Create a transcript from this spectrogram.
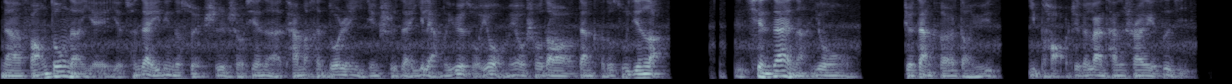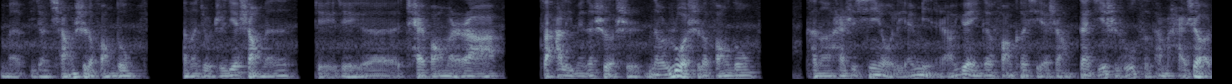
那房东呢也也存在一定的损失。首先呢，他们很多人已经是在一两个月左右没有收到蛋壳的租金了，现在呢又这蛋壳等于一跑，这个烂摊子甩给自己，那么比较强势的房东可能就直接上门。这这个拆房门啊，砸里面的设施。那么弱势的房东可能还是心有怜悯，然后愿意跟房客协商。但即使如此，他们还是要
